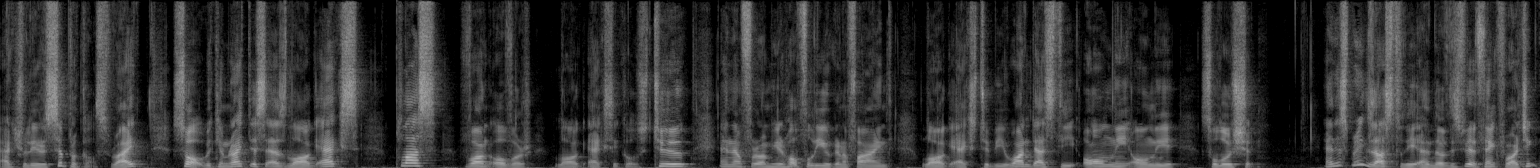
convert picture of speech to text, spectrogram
actually reciprocals, right? So we can write this as log x plus 1 over log x equals 2. And then from here, hopefully you're going to find log x to be 1. That's the only, only solution. And this brings us to the end of this video. Thank you for watching.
